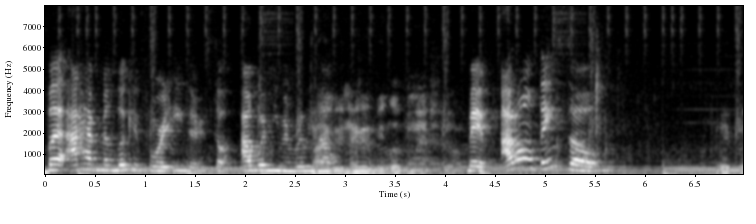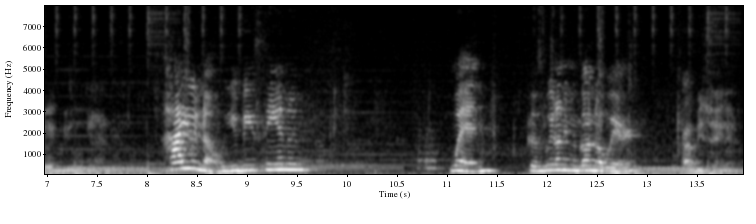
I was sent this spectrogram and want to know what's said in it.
But I haven't been looking for it either, so I wouldn't even really you know. niggas be looking at you. Babe, I don't think so. They, they be looking at. How you know? You be seeing them? When? Because we don't even go nowhere. I be seeing it.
